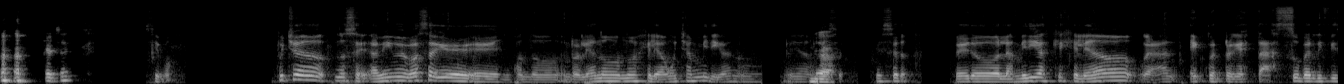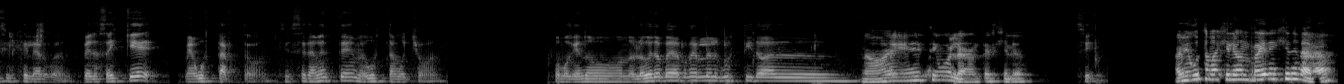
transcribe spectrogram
¿Cachai? Sí, po. Pucha, no sé, a mí me pasa que eh, cuando en realidad no, no he geleado muchas míticas, no Ya. sincero. Pero las míticas que he geleado, weón, encuentro que está súper difícil gelear, weón. Pero ¿sabéis qué? Me gusta harto, weón. Sinceramente me gusta mucho, weón. Como que no, no logro perderle el gustito al. No, es estimulante el geleo. Sí, A mí me gusta más geleo en raid en general, ¿ah?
